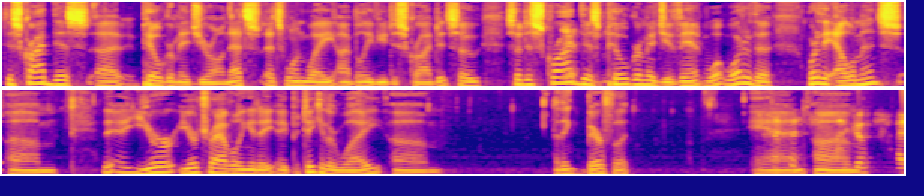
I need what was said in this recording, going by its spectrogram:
describe this uh, pilgrimage you're on. That's that's one way I believe you described it. So so describe yes. this mm-hmm. pilgrimage event. What what are the what are the elements? Um, you're you're traveling it a, a particular way. Um, I think barefoot, and um, I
